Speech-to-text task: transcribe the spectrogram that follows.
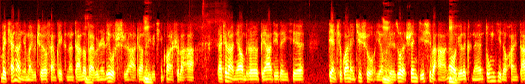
特别前两年嘛，有车友反馈可能达到百分之六十啊这样的一个情况是吧啊？但这两年我们说比亚迪的一些电池管理技术也也做了升级，是吧？啊，那我觉得可能冬季的话，达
